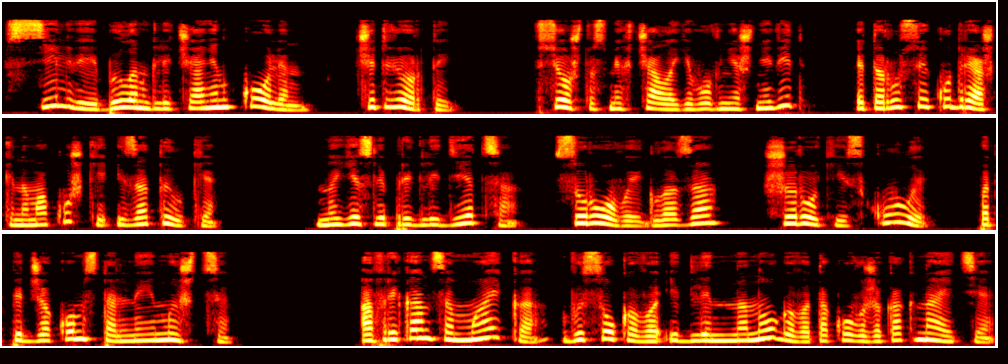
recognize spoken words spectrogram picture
С Сильвией был англичанин Колин, четвертый. Все, что смягчало его внешний вид, это русые кудряшки на макушке и затылке. Но если приглядеться, суровые глаза, широкие скулы, под пиджаком стальные мышцы. Африканца Майка, высокого и длинноногого, такого же, как Найти,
